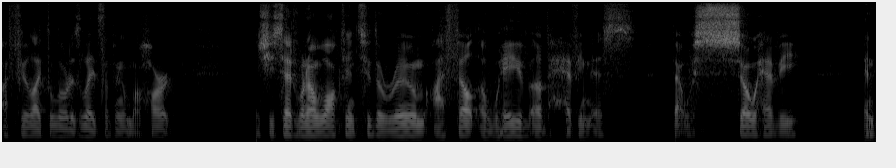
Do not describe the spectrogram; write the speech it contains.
I, feel like the Lord has laid something on my heart. And she said, When I walked into the room, I felt a wave of heaviness that was so heavy and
